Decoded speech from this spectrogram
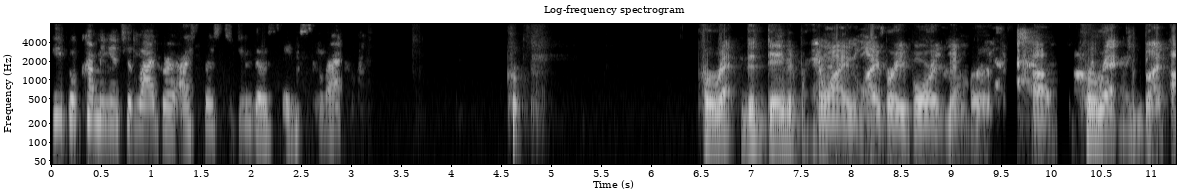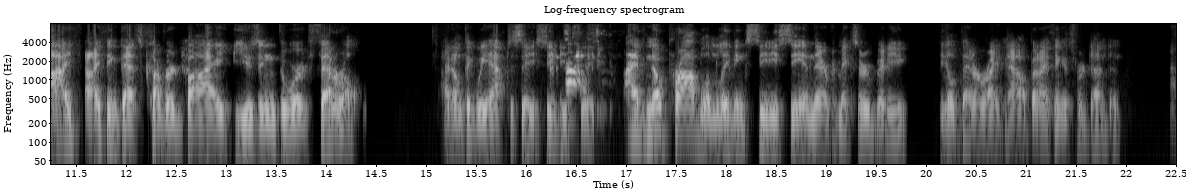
people coming into the library are supposed to do those things, correct? Cor- Correct, this David Brandwine, library board member. Uh, correct, but I, I think that's covered by using the word federal. I don't think we have to say CDC. I have no problem leaving CDC in there if it makes everybody feel better right now, but I think it's redundant. Uh,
